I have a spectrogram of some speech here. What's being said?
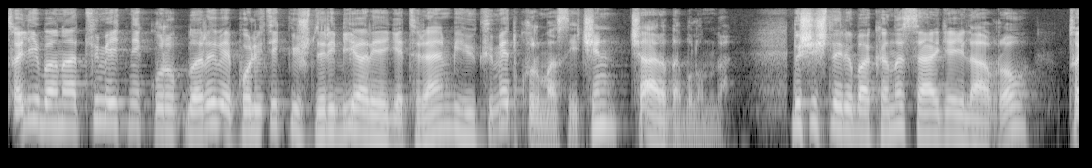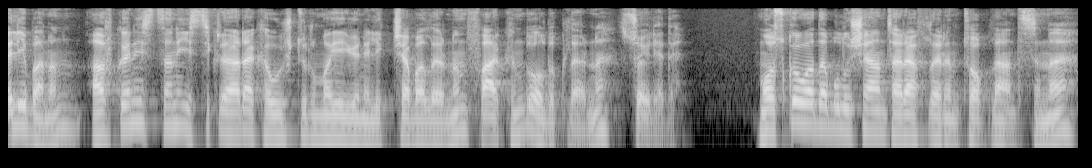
Taliban'a tüm etnik grupları ve politik güçleri bir araya getiren bir hükümet kurması için çağrıda bulundu. Dışişleri Bakanı Sergey Lavrov, Taliban'ın Afganistan'ı istikrara kavuşturmaya yönelik çabalarının farkında olduklarını söyledi. Moskova'da buluşan tarafların toplantısına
